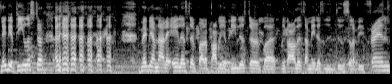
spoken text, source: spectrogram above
Maybe a B-lister. Maybe I'm not an A-lister, but probably a B-lister. But regardless, I made us do celebrity friends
